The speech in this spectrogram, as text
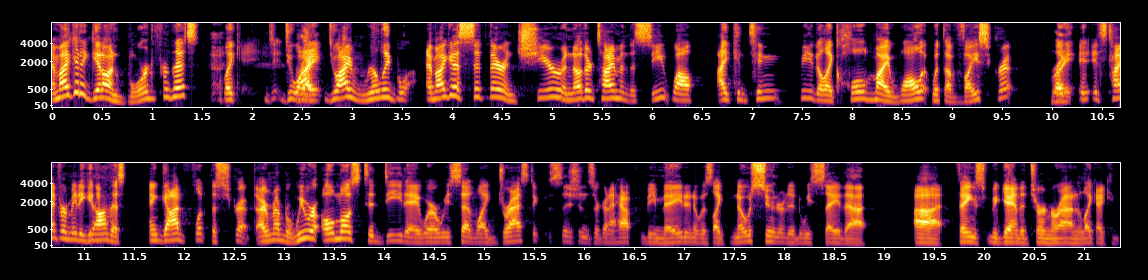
Am I going to get on board for this? Like, do right. I do I really? Am I going to sit there and cheer another time in the seat while I continue to like hold my wallet with a vice grip? Right. Like, it's time for me to get on this. And God flipped the script. I remember we were almost to D Day where we said like drastic decisions are going to have to be made. And it was like no sooner did we say that, uh, things began to turn around. And like I can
